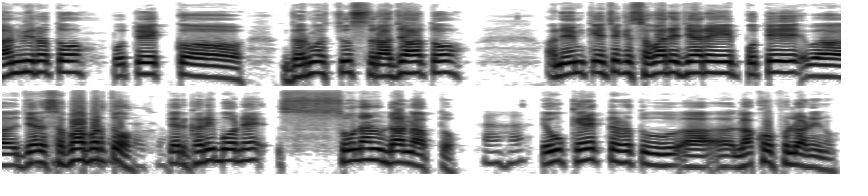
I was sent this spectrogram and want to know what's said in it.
દાનવીર હતો પોતે એક ધર્મચુસ્ત રાજા હતો. અને એમ કહે છે કે સવારે જ્યારે એ પોતે જ્યારે સભા ભરતો ત્યારે ગરીબોને સોનાનું દાન આપતો. એવું કેરેક્ટર હતું લાખો ફુલાણીનું.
